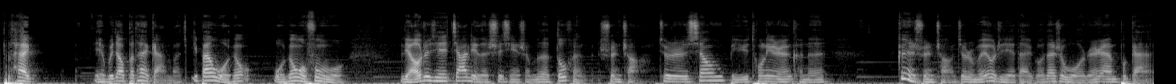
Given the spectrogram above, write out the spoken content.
不太。也不叫不太敢吧，一般我跟我跟我父母聊这些家里的事情什么的都很顺畅，就是相比于同龄人可能更顺畅，就是没有这些代沟。但是我仍然不敢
